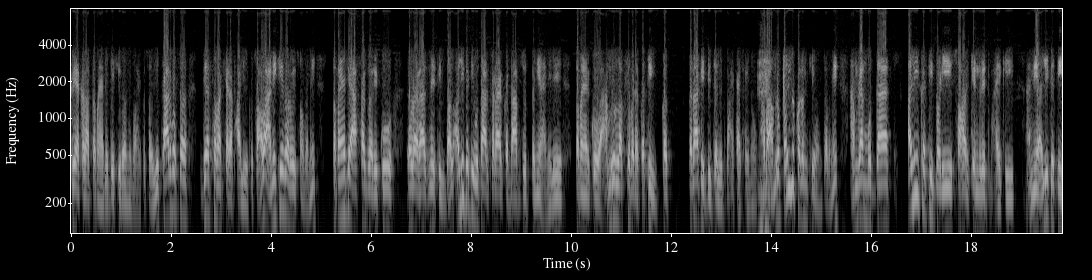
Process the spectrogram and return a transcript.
क्रियाकलाप तपाईँहरूले देखिरहनु भएको छ। यो चार वर्ष व्यर्थमा खेर फालिएको छ। अब हामी के गर्दैछौँ भने तपाईँहरूले आशा गरेको एउटा राजनैतिक दल अलिकति उतार चढावका बावजुद पनि हामीले तपाईँहरूको हाम्रो लक्ष्यबाट कति कदापि विचलित भएका छैनौँ। अब हाम्रो पहिलो कदम के हुन्छ भने हाम्रा मुद्दा अलिकति बढी सहर केन्द्रित भए कि हामी अलिकति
